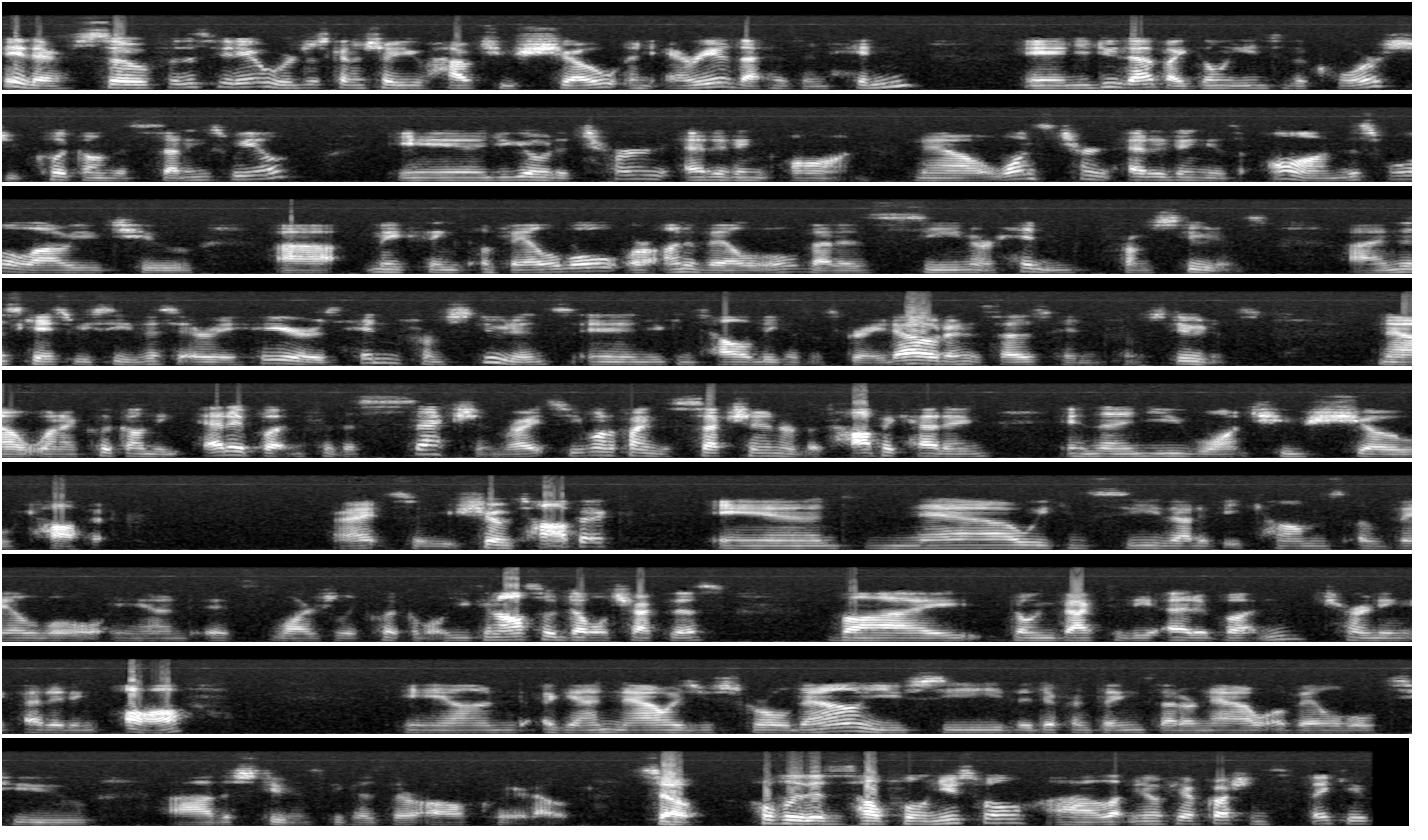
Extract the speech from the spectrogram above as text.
Hey there, so for this video we're just going to show you how to show an area that has been hidden and you do that by going into the course, you click on the settings wheel and you go to turn editing on. Now once turn editing is on this will allow you to uh, make things available or unavailable that is seen or hidden from students. Uh, in this case we see this area here is hidden from students and you can tell because it's grayed out and it says hidden from students. Now, when I click on the edit button for the section, right, so you want to find the section or the topic heading, and then you want to show topic. Right, so you show topic, and now we can see that it becomes available and it's largely clickable. You can also double check this by going back to the edit button, turning editing off, and again, now as you scroll down, you see the different things that are now available to uh, the students because they're all cleared out. So hopefully this is helpful and useful. Uh, let me know if you have questions. Thank you.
